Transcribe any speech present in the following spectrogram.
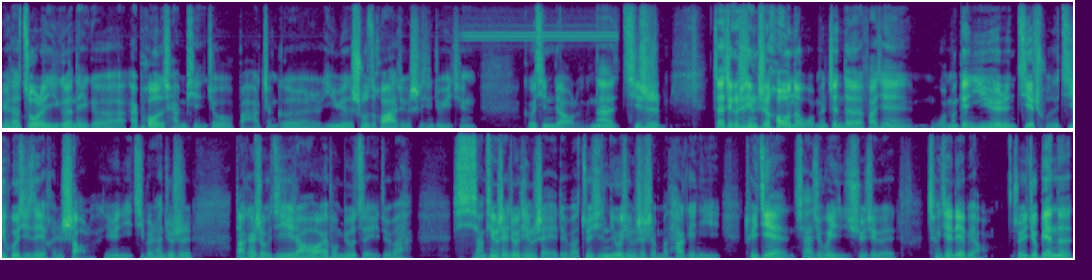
因为他做了一个那个 iPod 的产品，就把整个音乐的数字化这个事情就已经革新掉了。那其实，在这个事情之后呢，我们真的发现，我们跟音乐人接触的机会其实也很少了。因为你基本上就是打开手机，然后 Apple Music，对吧？想听谁就听谁，对吧？最新流行是什么，他给你推荐，他去为你去这个呈现列表，所以就变得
